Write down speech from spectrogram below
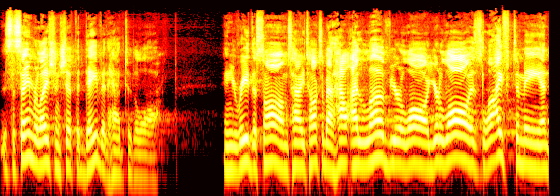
It's the same relationship that David had to the law. And you read the Psalms, how he talks about how I love your law. Your law is life to me, and,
